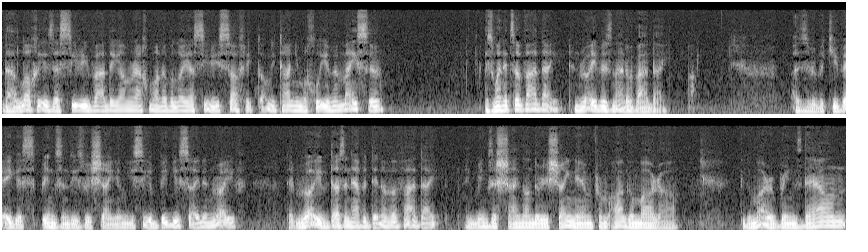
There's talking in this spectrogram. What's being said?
the halacha is a siri vadai yam rachman of a siri safik. The only you mechuyev and meiser is when it's a vadai, and roiv is not a vadai. As Rabbi Kiva Eges brings in these Rishonim, you see a big side in roiv, that roiv doesn't have a din of a vadai. He brings a shine on the Rishonim from Agamara. The Gemara brings down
